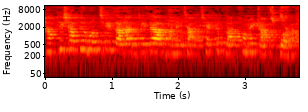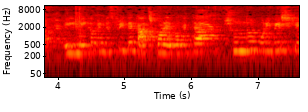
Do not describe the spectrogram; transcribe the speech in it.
সাথে সাথে হচ্ছে তারা যেটা মানে চাচ্ছে একটা প্ল্যাটফর্মে কাজ করা, এই মেকআপ ইন্ডাস্ট্রিতে কাজ করা এবং একটা সুন্দর পরিবেশকে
